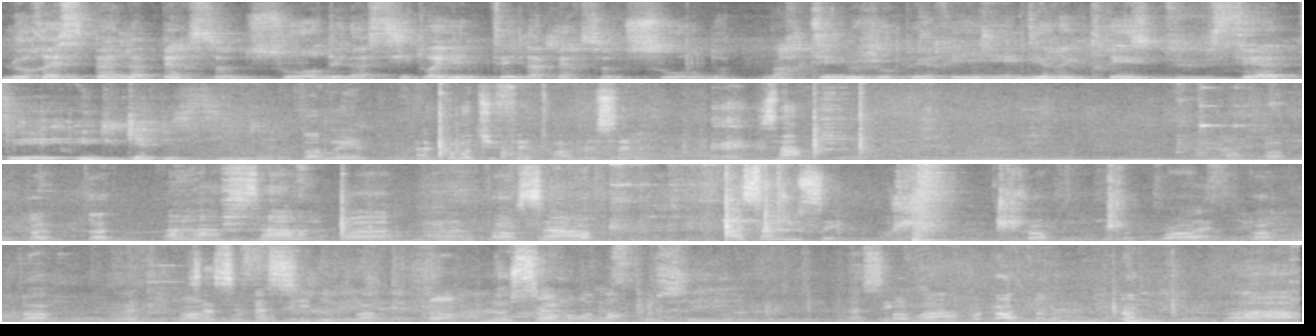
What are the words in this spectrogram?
le respect de la personne sourde et la citoyenneté de la personne sourde. Martine Jopéry, directrice du CAT et du Café Cygne. Oui. Comment tu fais toi sel Ça. Ah ça. Ah, et ça. Ah ça je sais. Ouais. Ça c'est facile quoi. Le sol remarque aussi. Là c'est quoi Ah.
